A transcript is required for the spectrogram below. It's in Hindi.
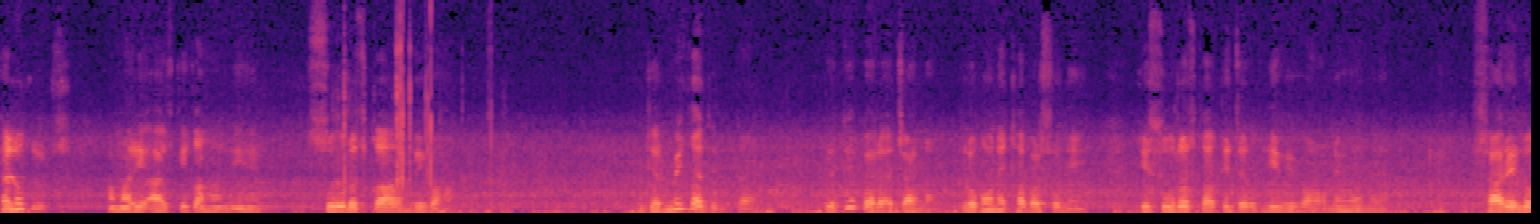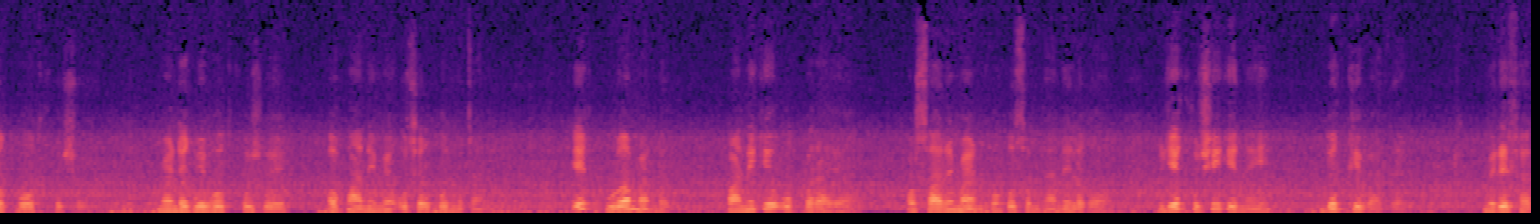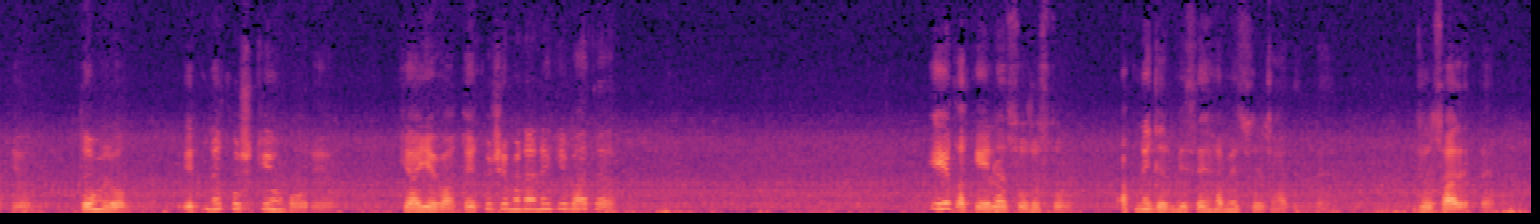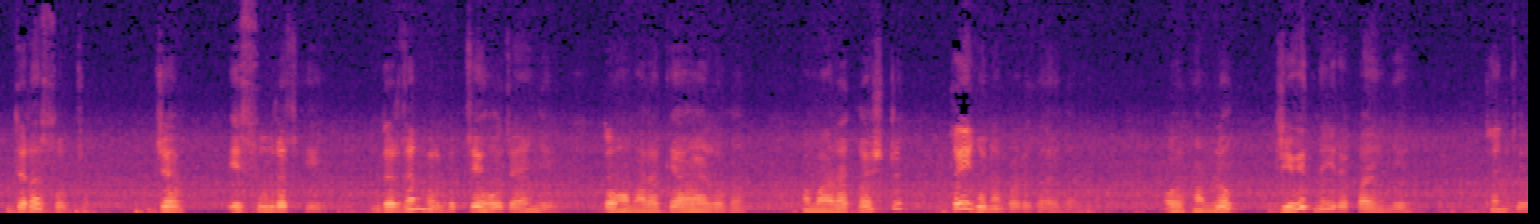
हेलो किड्स हमारी आज की कहानी है सूरज का विवाह। गर्मी का दिन था, पृथ्वी पर अचानक लोगों ने खबर सुनी कि सूरज का के जल्द ही विवाह होने वाला है। सारे लोग बहुत खुश हुए, मेंढक भी बहुत खुश हुए और पानी में उछल कूद मचाने लगे। एक बूढ़ा मेंढक पानी के ऊपर आया और सारे मेंढकों को समझाने लगा, ये खुशी की नहीं, दुख की बात है। मेरे साथियों, तुम लोग इतने खुश क्यों हो रहे हो? क्या ये वाकई खुशी मनाने की बात है? एक अकेला सूरज तो अपनी गर्मी से हमें सुलझा देता है, झुलसा देता है। जरा सोचो, जब इस सूरज के दर्जन भर बच्चे हो जाएँगे तो हमारा क्या हाल होगा? हमारा कष्ट कई गुना बढ़ जाएगा और हम लोग जीवित नहीं रह पाएँगे। Thank you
